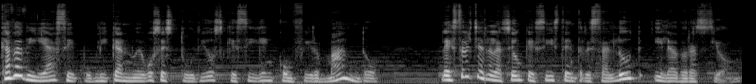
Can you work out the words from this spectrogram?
Cada día se publican nuevos estudios que siguen confirmando la estrecha relación que existe entre salud y la adoración.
